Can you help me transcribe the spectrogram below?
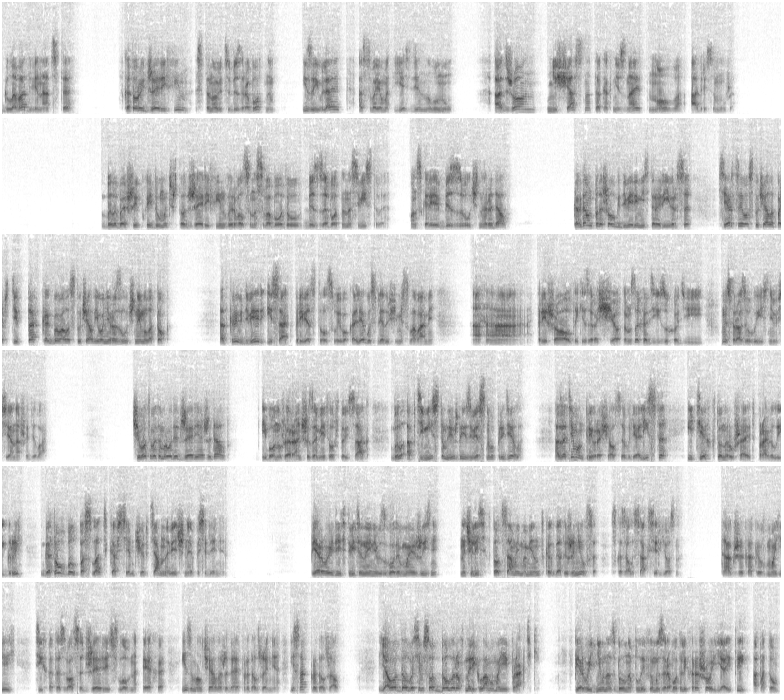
Глава 12, в которой Джерри Финн становится безработным и заявляет о своем отъезде на Луну, а Джон несчастна, так как не знает нового адреса мужа. Было бы ошибкой думать, что Джерри Финн вырвался на свободу, беззаботно насвистывая. Он скорее беззвучно рыдал. Когда он подошел к двери мистера Риверса, сердце его стучало почти так, как бывало стучал его неразлучный молоток. Открыв дверь, Исаак приветствовал своего коллегу следующими словами. «Ага, пришел-таки за расчетом. Заходи, заходи. Мы сразу выясним все наши дела». Чего-то в этом роде Джерри ожидал, ибо он уже раньше заметил, что Исаак был оптимистом лишь до известного предела, а затем он превращался в реалиста, и тех, кто нарушает правила игры, готов был послать ко всем чертям на вечное поселение. Первые действительные невзгоды в моей жизни начались в тот самый момент, когда ты женился, сказал Исаак серьезно. Так же, как и в моей, тихо отозвался Джерри, словно эхо, и замолчал, ожидая продолжения. Исаак продолжал. «Я отдал 800 долларов на рекламу моей практики. В первые дни у нас был наплыв, и мы заработали хорошо, и я, и ты. А потом?»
